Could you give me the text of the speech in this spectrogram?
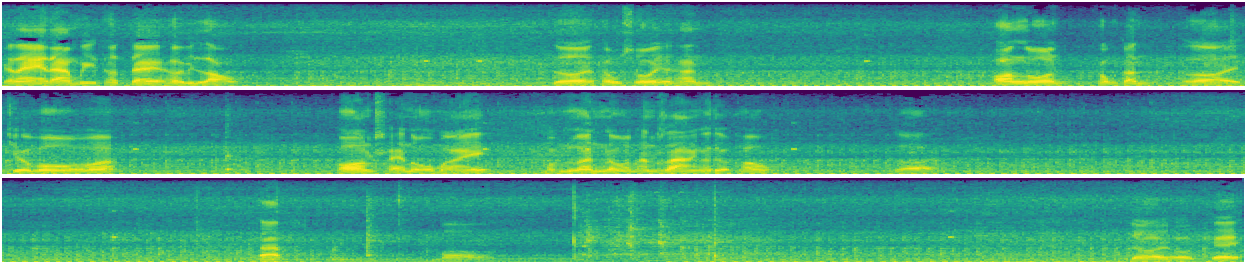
Cái này đang bị thất đề, hơi bị lỏng rồi, thông số hiện hành. On luôn, không cần. Rồi, chưa vô, đúng không? On xe nổ máy. Bấm luôn luôn, ăn giang có được không? Rồi. Tắt. Mở. Rồi, ok.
